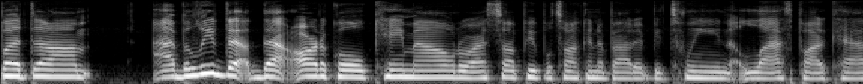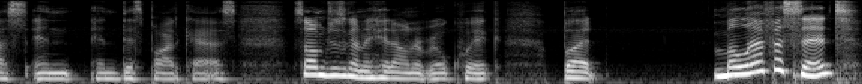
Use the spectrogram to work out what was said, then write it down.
But um, I believe that that article came out, or I saw people talking about it between last podcast and and this podcast. So I'm just gonna hit on it real quick. But Maleficent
